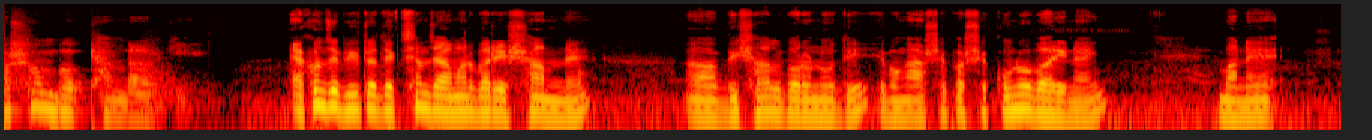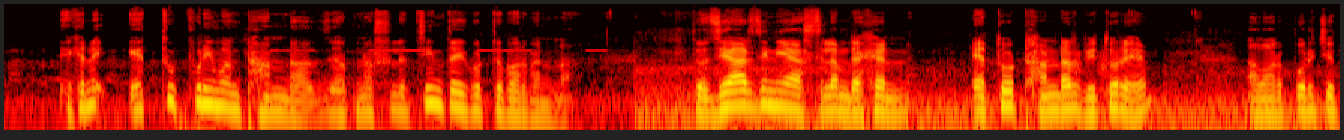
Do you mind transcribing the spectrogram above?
অসম্ভব ঠান্ডা আর কি। এখন যে ভিউটা দেখছেন যে আমার বাড়ির সামনে বিশাল বড় নদী এবং আশেপাশে কোনো বাড়ি নাই। মানে এখানে এত পরিমাণ ঠান্ডা যে আপনি আসলে চিন্তাই করতে পারবেন না। তো যে আর্জি নিয়ে আসছিলাম, দেখেন, এত ঠান্ডার ভিতরে আমার পরিচিত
